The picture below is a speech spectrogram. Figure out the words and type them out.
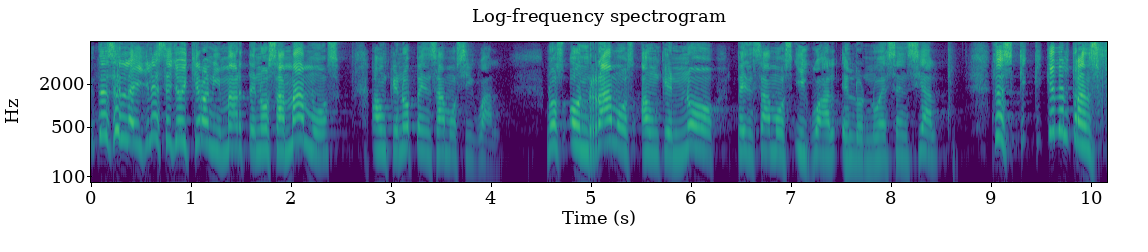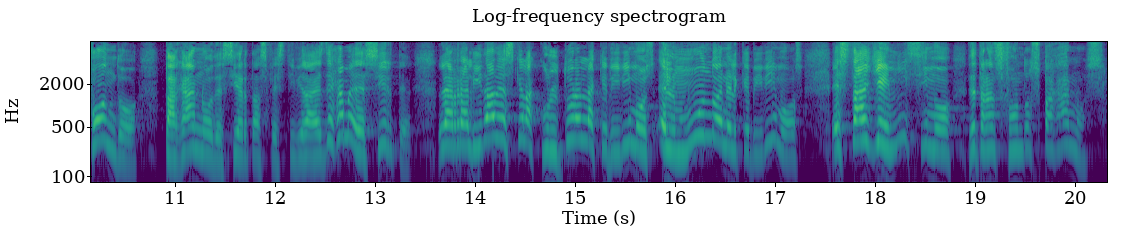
Entonces, en la iglesia yo hoy quiero animarte, nos amamos aunque no pensamos igual. Nos honramos aunque no pensamos igual en lo no esencial. Entonces, ¿qué, qué del trasfondo pagano de ciertas festividades? Déjame decirte, la realidad es que la cultura en la que vivimos, el mundo en el que vivimos, está llenísimo de trasfondos paganos.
